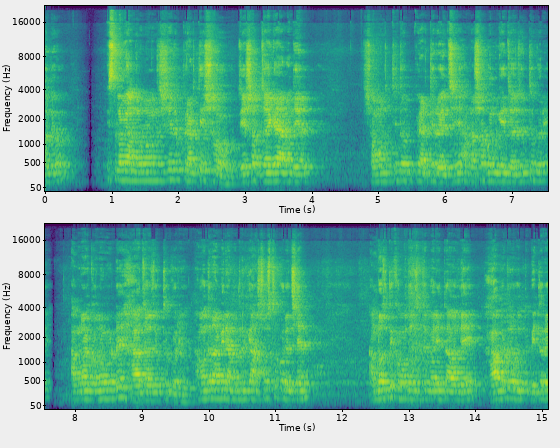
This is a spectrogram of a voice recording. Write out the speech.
হলেও ইসলামী আন্দোলন বাংলাদেশের প্রার্থী সহ যেসব জায়গায় আমাদের সমর্থিত প্রার্থী রয়েছে, আমরা সকলকে জয়যুক্ত করি, আমরা গণভোটে হা জয়যুক্ত করি। আমাদের আমির আমাদেরকে আশ্বস্ত করেছেন, আমরা যদি ক্ষমতা যেতে পারি তাহলে হা ভোটের ভিতরে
